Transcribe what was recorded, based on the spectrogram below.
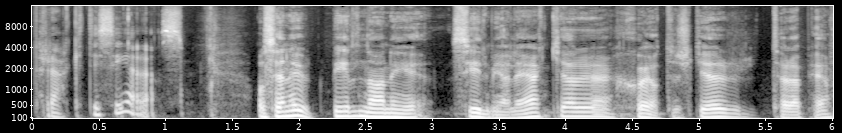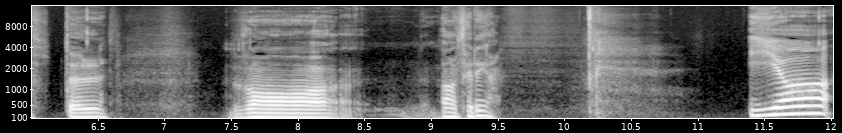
praktiseras. Och sen utbildar ni Silvia-läkare, sköterskor, terapeuter. Var, varför det? Ja,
